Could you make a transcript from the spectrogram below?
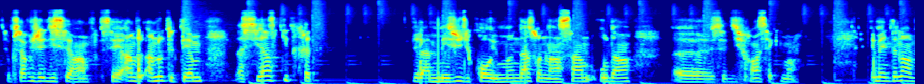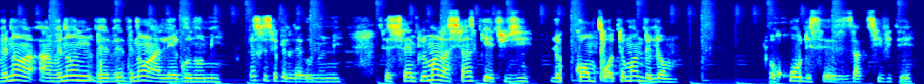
C'est pour ça que j'ai dit c'est en, en autre terme la science qui traite de la mesure du corps humain dans son ensemble ou dans euh, ses différents segments. Et maintenant, venons à l'ergonomie. Qu'est-ce que c'est que l'ergonomie? C'est simplement la science qui étudie le comportement de l'homme au cours de ses activités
